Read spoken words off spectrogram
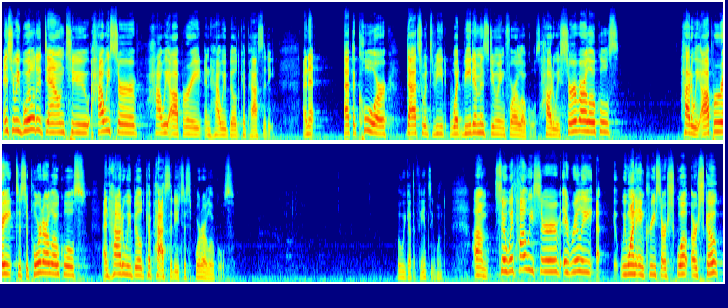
And so we boiled it down to how we serve, how we operate, and how we build capacity. And at, at the core, that's what, v, what VDEM is doing for our locals. How do we serve our locals? How do we operate to support our locals? And how do we build capacity to support our locals? Oh, we got the fancy one. Um, so, with how we serve, it really, uh, we want to increase our, our scope,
